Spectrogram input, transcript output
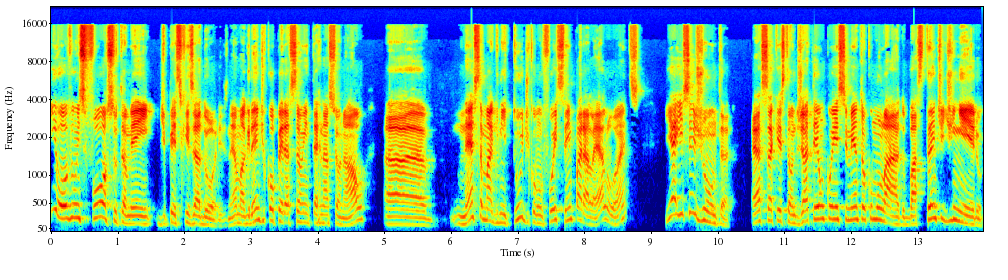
E houve um esforço também de pesquisadores, né? uma grande cooperação internacional, uh, nessa magnitude, como foi, sem paralelo antes. E aí você junta essa questão de já ter um conhecimento acumulado, bastante dinheiro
